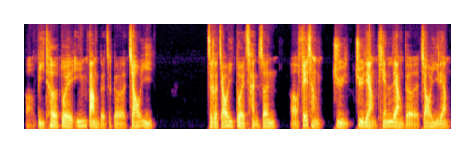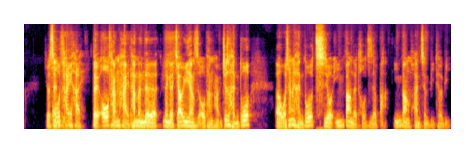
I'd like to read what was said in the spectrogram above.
啊比特对英镑的这个交易，这个交易对产生呃非常巨巨量天量的交易量，就是欧台海对欧台海他们的那个交易量是欧台海，就是很多呃我相信很多持有英镑的投资者把英镑换成比特币。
